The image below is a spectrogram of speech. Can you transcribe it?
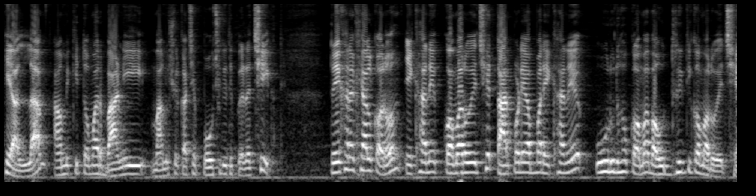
হে আল্লাহ, আমি কি তোমার বাণী মানুষের কাছে পৌঁছে দিতে পেরেছি? তো এখানে খেয়াল করো, এখানে কমা রয়েছে, তারপরে আবার এখানে ঊর্ধ্ব কমা বা উদ্ধৃতি কমা রয়েছে।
